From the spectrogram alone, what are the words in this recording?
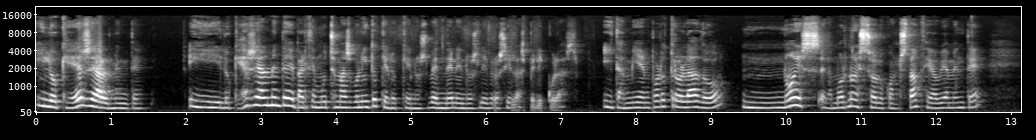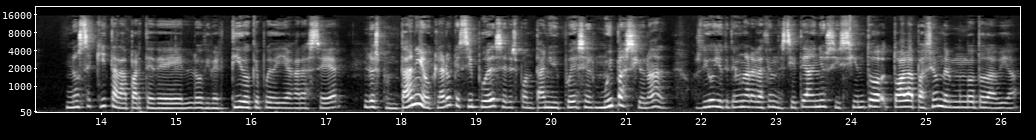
y lo que es realmente. Y lo que es realmente me parece mucho más bonito que lo que nos venden en los libros y en las películas. Y también, por otro lado, no es, el amor no es solo constancia, obviamente. No se quita la parte de lo divertido que puede llegar a ser lo espontáneo, claro que sí puede ser espontáneo y puede ser muy pasional. Os digo yo que tengo una relación de 7 años y siento toda la pasión del mundo todavía.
